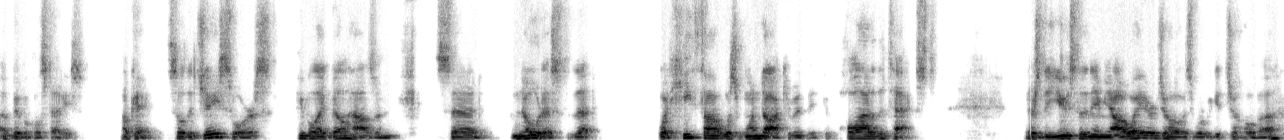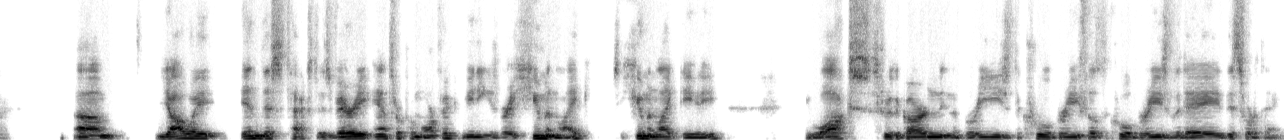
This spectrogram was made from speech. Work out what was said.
of biblical studies. Okay, so the J source, people like Wellhausen said, noticed that what he thought was one document that you could pull out of the text. There's the use of the name Yahweh or Jehovah, where we get Jehovah. Um, Yahweh in this text is very anthropomorphic, meaning he's very human like. It's a human like deity. He walks through the garden in the breeze, the cool breeze, feels the cool breeze of the day, this sort of thing.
